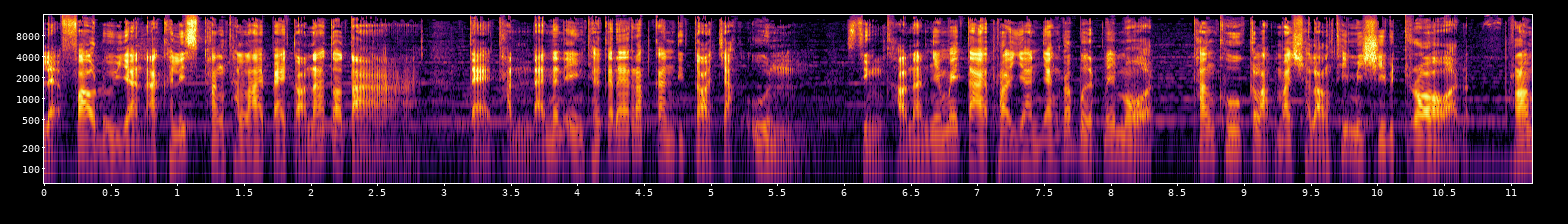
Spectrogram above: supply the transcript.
และเฝ้าดูยานอาคาลิสพังทลายไปต่อหน้าต่อตา แต่ทันใดนั้นเองเธอก็ได้รับการติดต่อจากอุ่น สิ่งเขานั้นยังไม่ตายเพราะยานยังระเบิดไม่หมด ทั้งคู่กลับมาฉลองที่มีชีวิตรอด พร้อม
